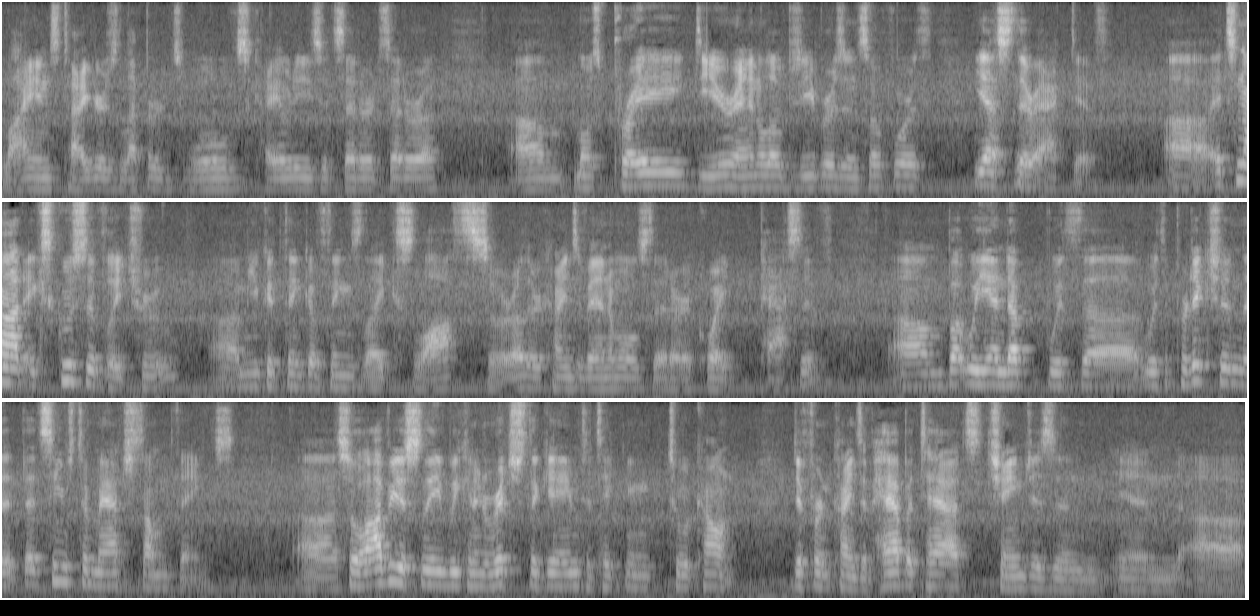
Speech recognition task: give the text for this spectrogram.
lions, tigers, leopards, wolves, coyotes, etc., etc. Um, most prey, deer, antelope, zebras, and so forth, yes, they're active. Uh, it's not exclusively true. Um, you could think of things like sloths or other kinds of animals that are quite passive. Um, but we end up with, uh, with a prediction that, that seems to match some things. Uh, so obviously, we can enrich the game to take into account different kinds of habitats, changes in, in uh,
